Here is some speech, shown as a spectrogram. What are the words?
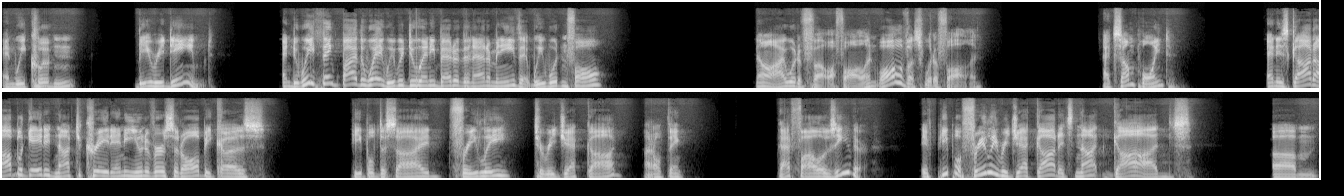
and we couldn't be redeemed. And do we think, by the way, we would do any better than Adam and Eve that we wouldn't fall? No, I would have fallen. All of us would have fallen at some point. And is God obligated not to create any universe at all because people decide freely to reject God? I don't think that follows either. If people freely reject God, it's not God's um,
